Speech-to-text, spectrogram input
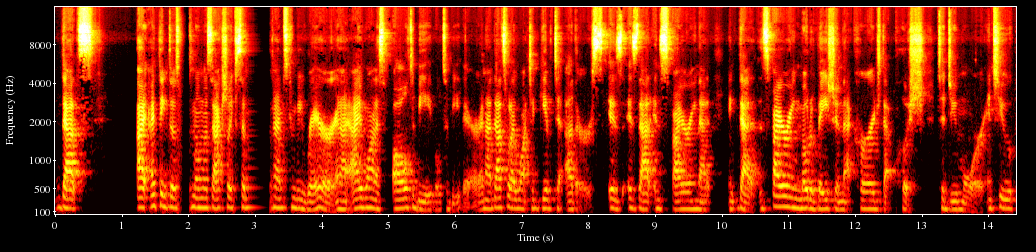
that's, I, I, think those moments actually sometimes can be rare. And I, I want us all to be able to be there. And I, that's what I want to give to others is, is that inspiring, that, that inspiring motivation, that courage, that push to do more and to,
